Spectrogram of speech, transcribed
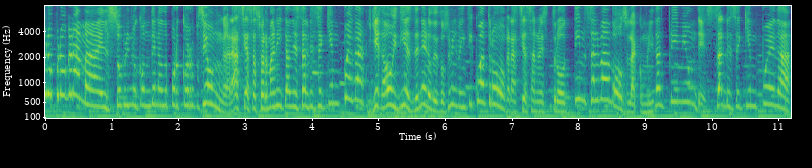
microprograma. El sobrino condenado por corrupción, gracias a su hermanita de Sálvese quien pueda, llega hoy 10 de enero de 2024, gracias a nuestro Team Salvados, la comunidad premium de Sálvese quien pueda.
